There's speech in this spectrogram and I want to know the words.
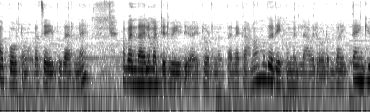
സപ്പോർട്ടും കൂടെ ചെയ്തു തരണേ. അപ്പോൾ എന്തായാലും മറ്റൊരു വീഡിയോ ആയിട്ട് ഉടനെ തന്നെ കാണാം. അതുവരേക്കും എല്ലാവരോടും ബൈ താങ്ക്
